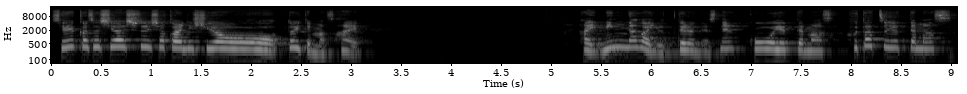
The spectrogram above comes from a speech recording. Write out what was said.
生活しやすい社会にしようと言ってます。はい。はい、みんなが言ってるんですね。こう言ってます。2つ言ってます。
